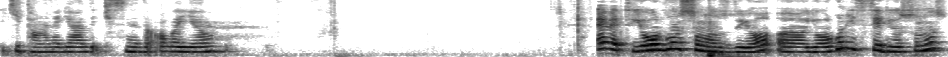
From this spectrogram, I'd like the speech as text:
İki tane geldi. İkisini de alayım. Evet yorgunsunuz diyor. Ee, yorgun hissediyorsunuz.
